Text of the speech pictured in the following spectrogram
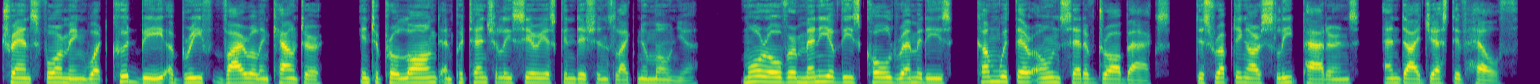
transforming what could be a brief viral encounter into prolonged and potentially serious conditions like pneumonia. Moreover, many of these cold remedies come with their own set of drawbacks, disrupting our sleep patterns and digestive health.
